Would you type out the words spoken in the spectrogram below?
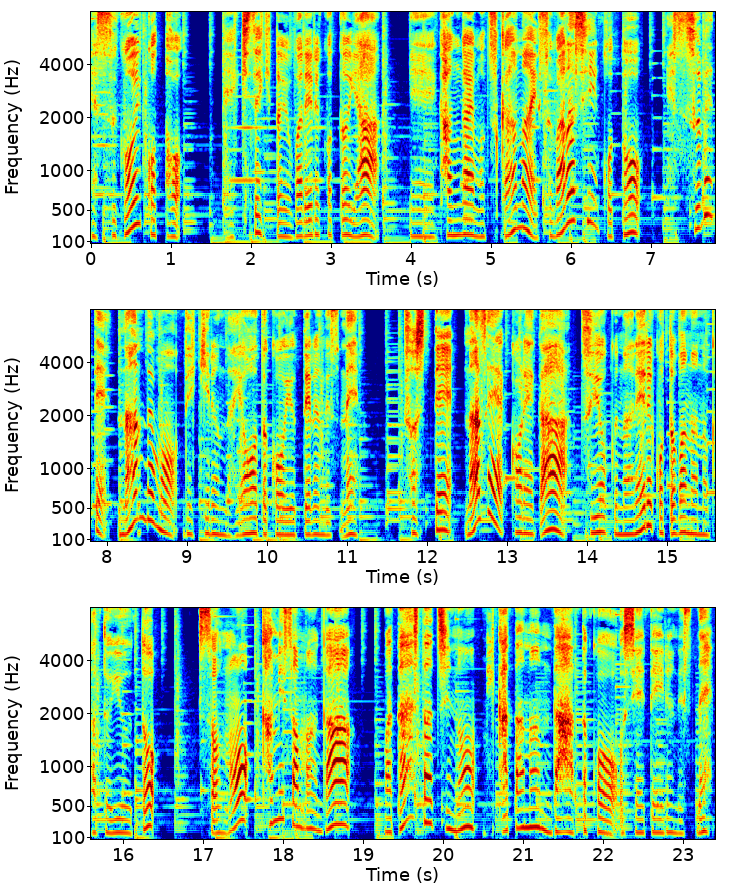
いすごいこと、奇跡と呼ばれることや、えー、考えもつかない素晴らしいこと、えー、全て何でもできるんだよとこう言ってるんですね。そしてなぜこれが強くなれる言葉なのかというとその神様が私たちの味方なんだとこう教えているんですね。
